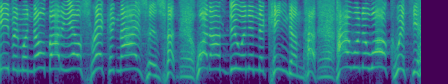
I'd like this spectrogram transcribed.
even when nobody else recognizes what I'm doing in the kingdom. I want to walk with you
